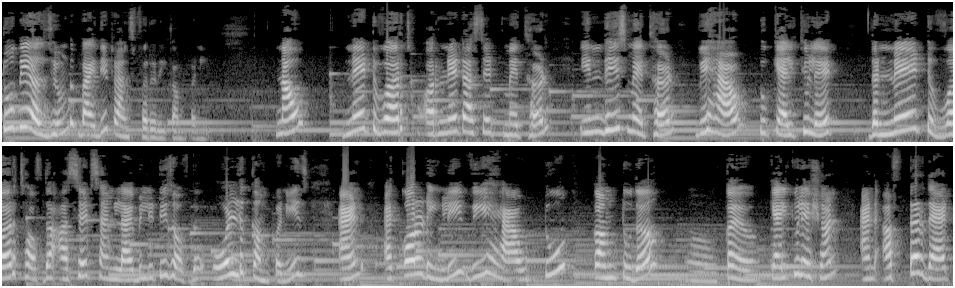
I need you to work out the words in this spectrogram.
to be assumed by the transferee company. Now, net worth or net asset method. In this method, we have to calculate the net worth of the assets and liabilities of the old companies and accordingly we have to come to the uh, calculation and after that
